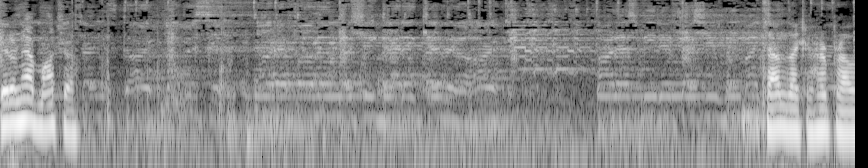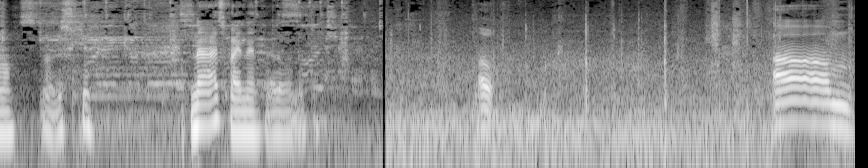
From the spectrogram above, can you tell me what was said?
they don't have matcha. Sounds like a her problem. No, just kidding. Nah, that's fine then. I don't want. Oh. Um.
